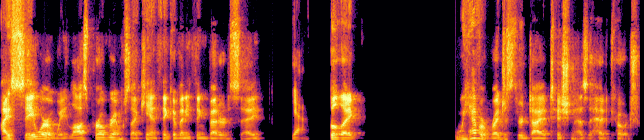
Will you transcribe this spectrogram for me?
I say we're a weight loss program because I can't think of anything better to say. Yeah. But like we have a registered dietitian as a head coach.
